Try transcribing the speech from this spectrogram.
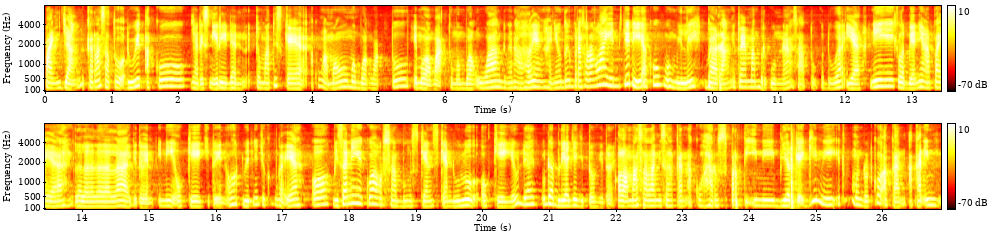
panjang karena satu duit aku nyari sendiri dan otomatis kayak aku nggak mau membuang waktu ya membuang waktu membuang uang dengan hal-hal yang hanya untuk impress orang lain. Jadi aku memilih barang itu emang berguna satu. Kedua ya ini kelebihannya apa ya? Lalalala gituin. Ini oke okay, gituin. Oh duitnya cukup nggak ya? Oh bisa nih aku harus nabung sekian sekian dulu. Oke okay, ya udah udah beli aja gitu gitu. Kalau masalah misalkan aku harus seperti ini biar kayak gini itu menurutku akan akan in,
